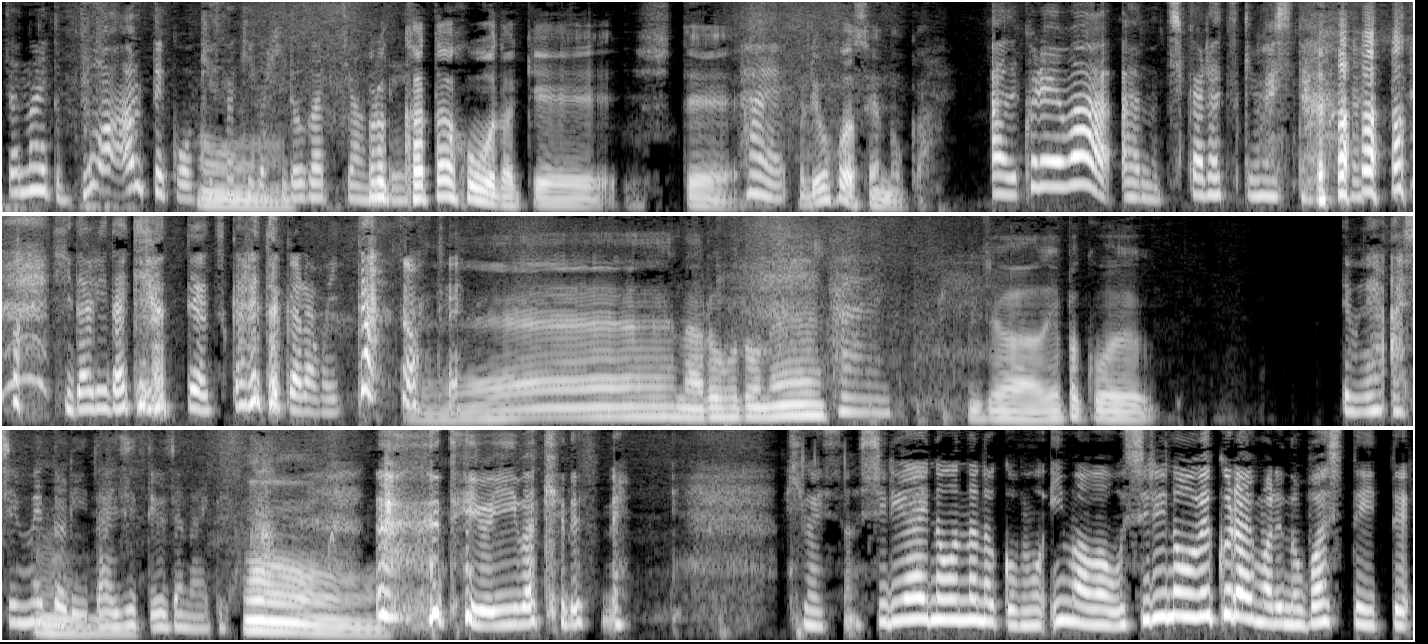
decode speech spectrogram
じゃないとブワーンってこう毛先が広がっちゃう。んで、これ片方だけして、はい、両方はせんのか。あこれはあの力尽きました。左だけやって疲れたからもういっかと思って、へえなるほどね。はい、じゃあ、やっぱこう、でもねアシンメトリー大事って言うじゃないですうか、ん。っていう言い訳ですね東さん知り合いの女の子も今はお尻の上くらいまで伸ばしていて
